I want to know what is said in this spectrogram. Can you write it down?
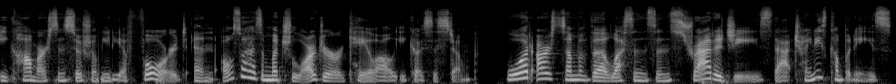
e commerce and social media forward and also has a much larger KOL ecosystem. What are some of the lessons and strategies that Chinese companies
